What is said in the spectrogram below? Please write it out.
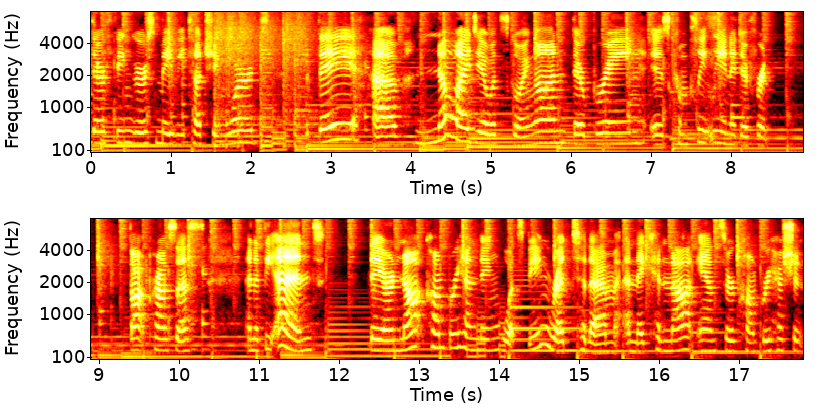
their fingers may be touching words, but they have no idea what's going on. Their brain is completely in a different thought process, and at the end, they are not comprehending what's being read to them and they cannot answer comprehension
